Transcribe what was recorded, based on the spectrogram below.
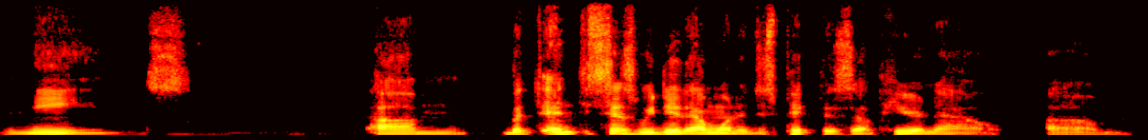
means. Um, but and since we did, I want to just pick this up here now. Um,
